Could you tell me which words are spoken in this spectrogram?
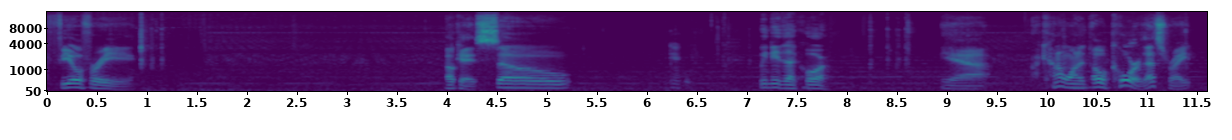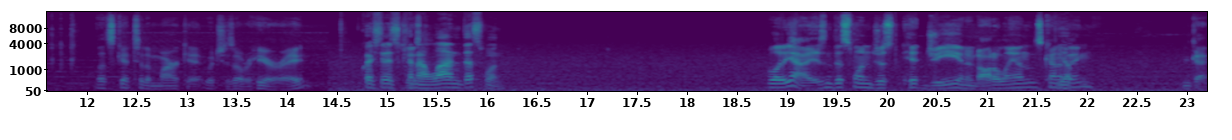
feel free. Okay, so We need that core. yeah, I kind of wanted. Oh, core. That's right. Let's get to the market, which is over here, right? Question is, can I land this one? Well, yeah. Isn't this one just hit G and it auto lands kind of Yep. thing? Okay.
